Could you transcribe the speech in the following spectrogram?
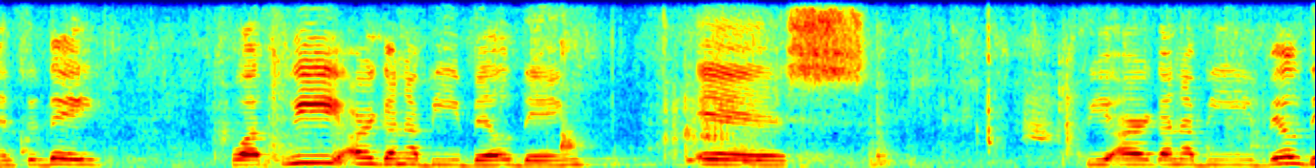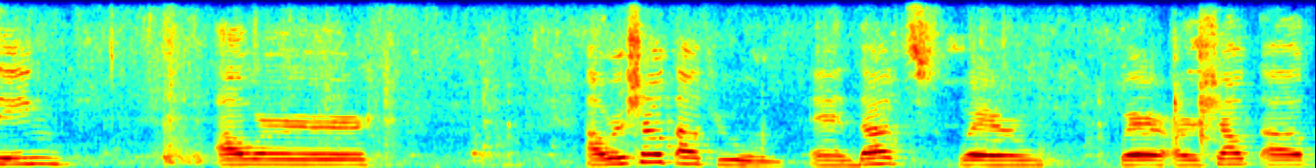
And today what we are gonna be building is we are gonna be building our our shout out room. And that's where where our shout out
